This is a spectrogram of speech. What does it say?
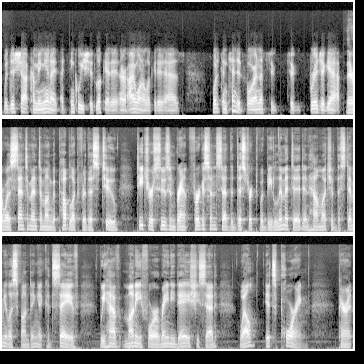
With this shot coming in, I, I think we should look at it, or I want to look at it as what it's intended for, and that's to, to bridge a gap. There was sentiment among the public for this too. Teacher Susan Brandt Ferguson said the district would be limited in how much of the stimulus funding it could save. We have money for a rainy day, she said. Well, it's pouring. Parent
